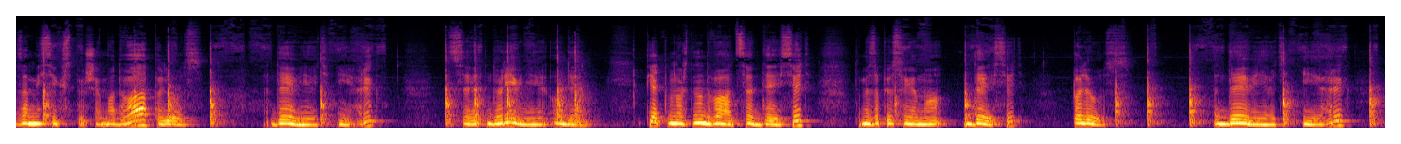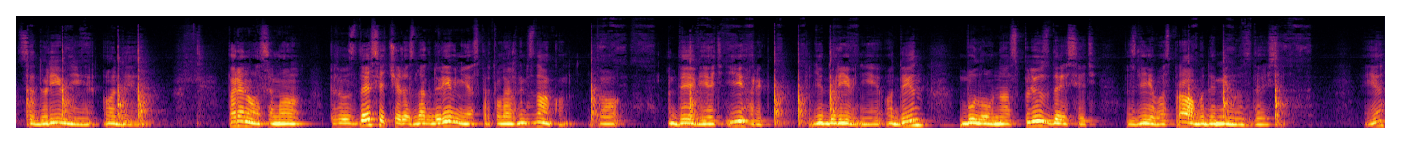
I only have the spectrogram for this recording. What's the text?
Замість х пишемо 2 плюс 9y. Це дорівнює 1. 5 помножити на 2 це 10. То ми записуємо 10 плюс 9y. Це дорівнює 1. Переносимо плюс 10 через знак дорівнює з протилежним знаком. То 9y тоді дорівнює 1. Було у нас плюс 10. Зліва справа буде мінус 10. Є?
